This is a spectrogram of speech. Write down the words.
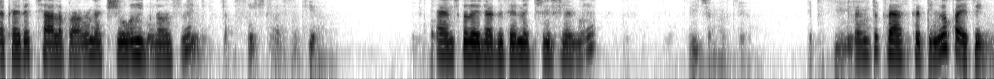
నాకైతే చాలా బాగా నచ్చింది ఈ బ్లౌజ్. ఫ్రెండ్స్ కదా ఇలా డిజైన్ నచ్చింది ఫ్రంట్ క్రాస్ కటింగ్ పైపింగ్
